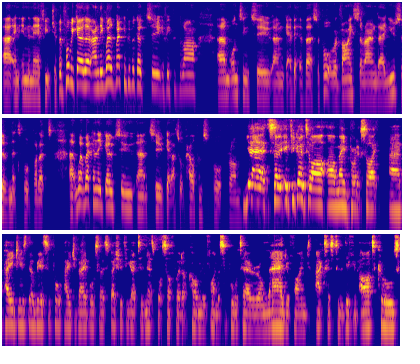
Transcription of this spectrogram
uh, in in the near future. Before we go, though, Andy, where, where can people go to if people are um, wanting to um, get a bit of uh, support or advice around their use of net support products, uh, where, where, can they go to uh, to get that sort of help and support from? Yeah, so if you go to our, our main product site, uh, pages, there'll be a support page available. So, especially if you go to netsupportsoftware.com, you'll find a support area on there. You'll find access to the different articles.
